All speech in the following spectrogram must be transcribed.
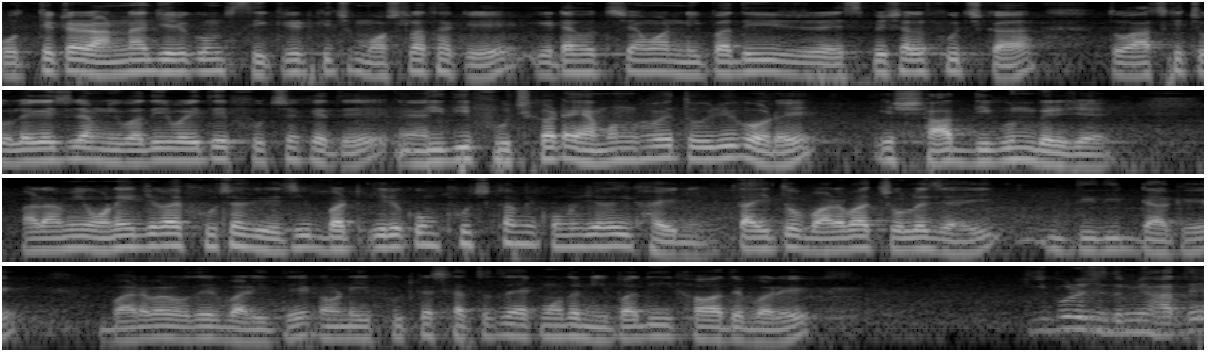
প্রত্যেকটা রান্নার যেরকম সিক্রেট কিছু মশলা থাকে এটা হচ্ছে আমার নিপাদির স্পেশাল ফুচকা। তো আজকে চলে গেছিলাম নিপাদির বাড়িতে ফুচকা খেতে। দিদি ফুচকাটা এমনভাবে তৈরি করে এর স্বাদ দ্বিগুণ বেড়ে যায়। আর আমি অনেক জায়গায় ফুচকা খেয়েছি বাট এরকম ফুচকা আমি কোনো জায়গায় খাইনি। তাই তো বারবার চলে যাই দিদির ডাকে বারবার ওদের বাড়িতে। কারণ এই ফুচকার সাথে তো একমাত্র নিপাদিই খাওয়াতে পারে। কি পড়েছো তুমি হাতে?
